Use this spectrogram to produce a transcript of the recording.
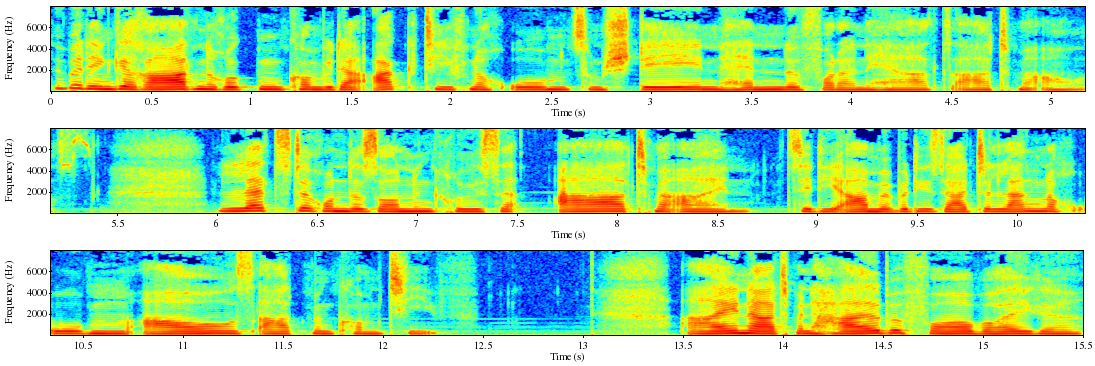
Über den geraden Rücken komm wieder aktiv nach oben zum Stehen, Hände vor dein Herz, atme aus. Letzte Runde Sonnengrüße, atme ein, zieh die Arme über die Seite lang nach oben, ausatmen, komm tief. Einatmen, halbe Vorbeuge.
